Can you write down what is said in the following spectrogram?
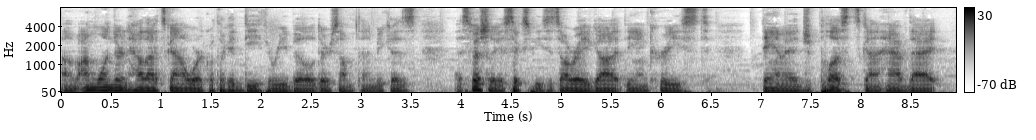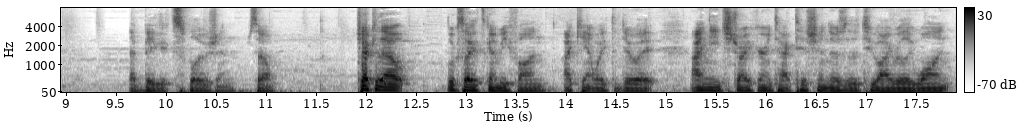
Um, I'm wondering how that's going to work with like a D3 build or something because, especially a six piece, it's already got the increased damage. Plus, it's going to have that that big explosion. So, check it out. Looks like it's going to be fun. I can't wait to do it. I need striker and tactician. Those are the two I really want.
